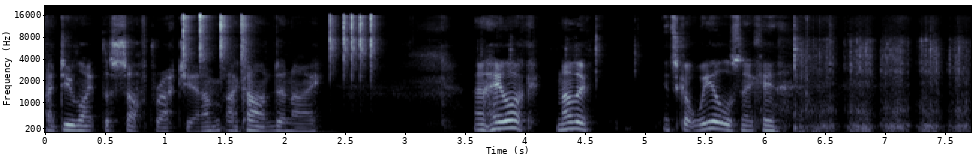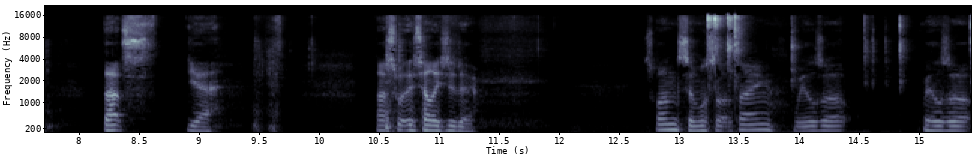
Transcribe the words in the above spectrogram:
I do like the soft ratchet, I'm, I can not deny. And hey look, now that it's got wheels and it can... That's, yeah, that's what they tell you to do. This one, similar sort of thing, wheels up, wheels up,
